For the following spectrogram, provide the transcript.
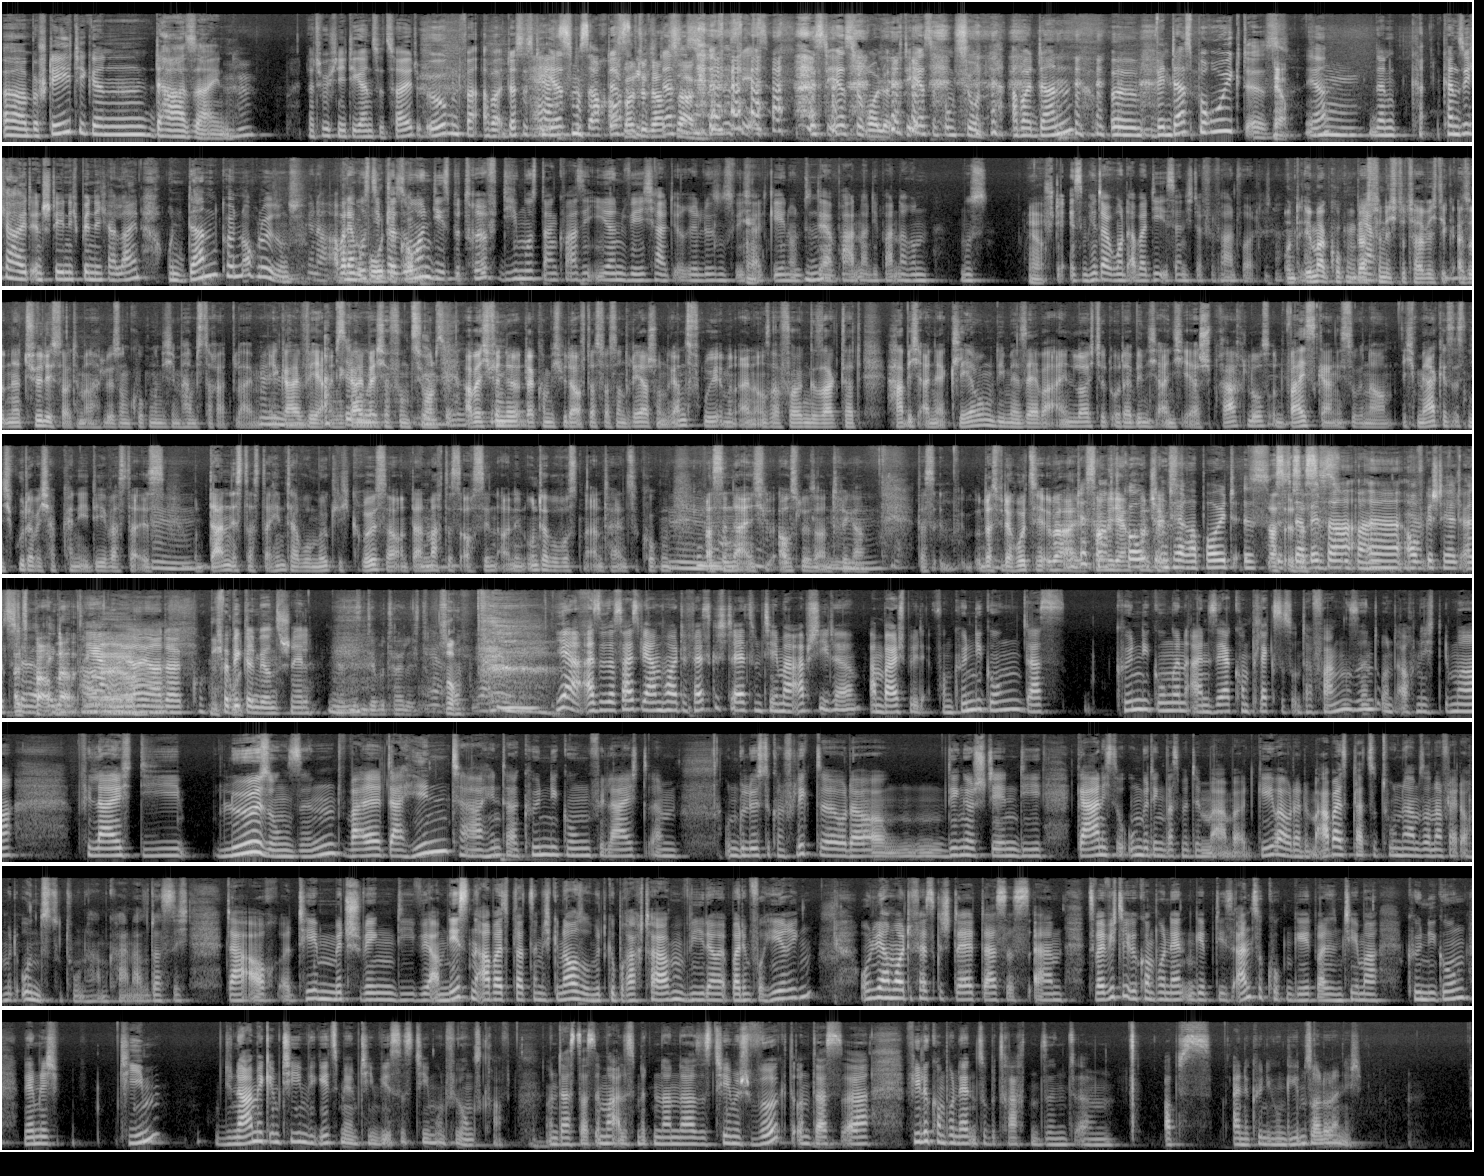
äh, bestätigen, da sein. Mhm. Natürlich nicht die ganze Zeit, irgendwann, aber das ist die ja, erste. Das muss auch das, wollte das, sagen. Ist, das ist, die erste, ist die erste Rolle, die erste Funktion. Aber dann, äh, wenn das beruhigt ist, ja. ja mhm. dann kann Sicherheit entstehen. Ich bin nicht allein. Und dann können auch Lösungs. Genau. Aber dann muss die Person, kommen. die es betrifft, die muss dann quasi ihren Weg halt, ihre Lösungsfähigkeit ja. gehen und mhm. der Partner, die Partnerin muss ja. ist im Hintergrund, aber die ist ja nicht dafür verantwortlich. Ne? Und immer gucken, das ja. finde ich total wichtig. Also natürlich sollte man nach Lösungen gucken und nicht im Hamsterrad bleiben, mhm. egal wer, Absolut. egal in welcher Funktion. Absolut. Aber ich finde, da komme ich wieder auf das, was Andrea schon ganz früh in einer unserer Folgen gesagt hat. Habe ich eine Erklärung, die mir selber einleuchtet oder bin ich eigentlich eher sprachlos und weiß gar nicht so genau? Ich merke, es ist nicht gut, aber ich habe keine Idee, was da ist. Mhm. Und dann ist das dahinter womöglich größer und dann macht es auch Sinn, an den unterbewussten Anteilen zu gucken, mhm. was sind da eigentlich Auslöser und Trigger. Mhm. Das, und das wiederholt sich ja überall das macht Coach Kontext. und Therapeut ist, ist, ist da besser äh, aufgestellt als, als der Partner. eigene Partner. Ja, ja, ja da Nicht verwickeln gut. wir uns schnell. Ja, wir sind ja beteiligt. Ja. So. Ja, also das heißt, wir haben heute festgestellt zum Thema Abschiede am Beispiel von Kündigungen, dass Kündigungen ein sehr komplexes Unterfangen sind und auch nicht immer vielleicht die Lösung sind, weil dahinter, hinter Kündigungen vielleicht ähm, ungelöste Konflikte oder ähm, Dinge stehen, die gar nicht so unbedingt was mit dem Arbeitgeber oder dem Arbeitsplatz zu tun haben, sondern vielleicht auch mit uns zu tun haben kann. Also dass sich da auch äh, Themen mitschwingen, die wir am nächsten Arbeitsplatz nämlich genauso mitgebracht haben wie bei dem vorherigen. Und wir haben heute festgestellt, dass es ähm, zwei wichtige Komponenten gibt, die es anzugucken geht bei dem Thema Kündigung, nämlich Team, Dynamik im Team, wie geht es mir im Team, wie ist das Team und Führungskraft. Und dass das immer alles miteinander systemisch wirkt und dass äh, viele Komponenten zu betrachten sind, ähm, ob es eine Kündigung geben soll oder nicht.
